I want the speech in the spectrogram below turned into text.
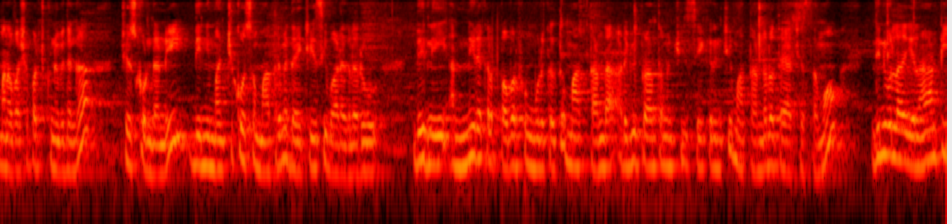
మన వశపరుచుకునే విధంగా చేసుకోండి దీన్ని మంచి కోసం మాత్రమే దయచేసి వాడగలరు. దీన్ని అన్ని రకాల పవర్ఫుల్ మూలికలతో మా తండ అడవి ప్రాంతం నుంచి సేకరించి మా తండలో తయారు చేస్తాము. దీనివల్ల ఎలాంటి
